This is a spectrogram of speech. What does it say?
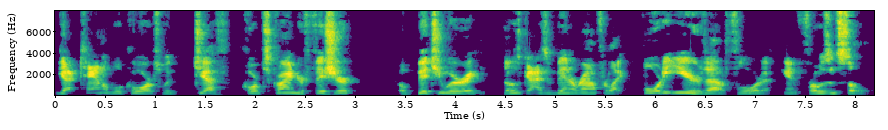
You got Cannibal Corpse with Jeff Corpse Grinder Fisher, Obituary. Those guys have been around for like 40 years out of Florida, and Frozen Soul.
